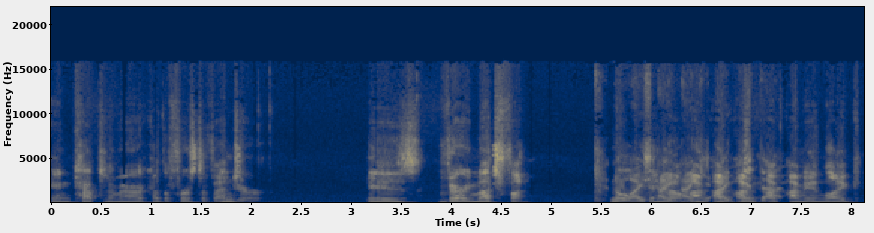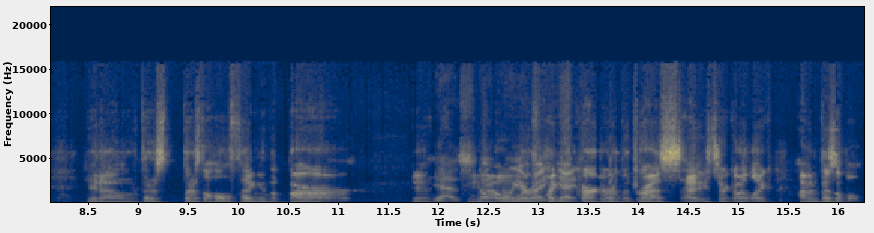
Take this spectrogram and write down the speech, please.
in Captain America: The First Avenger is very much fun. no, I You I, know, I, I'm- I, I'm- get I'm- that. I, I mean, like, you know, there's there's the whole thing in the bar. You, yes, you no, know, no, you're right. Peggy Yeah, Carter in the dress, and he's there going like, "I'm invisible.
